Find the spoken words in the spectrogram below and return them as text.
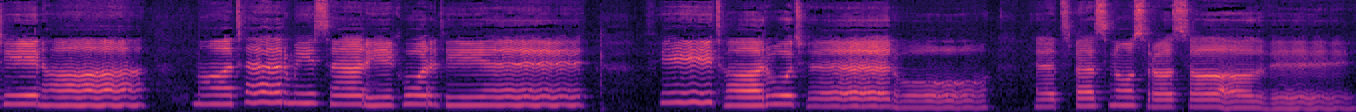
Regina, et spes nostra salve.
